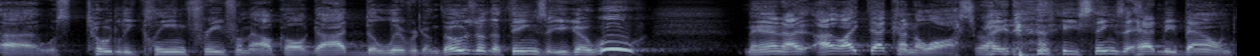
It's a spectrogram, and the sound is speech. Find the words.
Uh, was totally clean, free from alcohol. God delivered him. Those are the things that you go, woo, man, I, I like that kind of loss, right? These things that had me bound,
